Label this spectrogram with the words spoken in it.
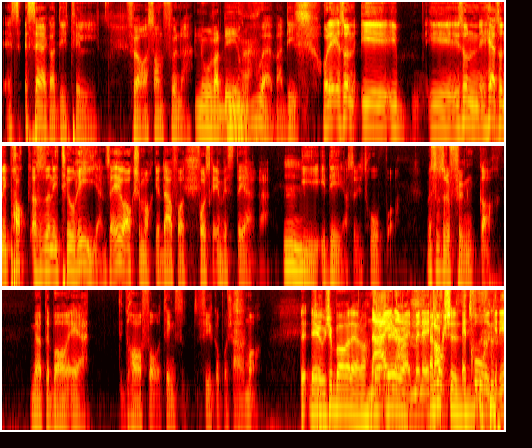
jeg, jeg ser ikke at de tilfører samfunnet Noe verdiene. noe verdi. Og det er sånn i, i, i, i sånn, helt sånn i prak, altså sånn i teorien så er jo aksjemarkedet der for at folk skal investere Mm. i ideer som de tror på. Men sånn som det funker, med at det bare er grafer og ting som fyker på skjermer Det, det er jo ikke bare det, da. Nei, det det jo nei, men jeg tror, jeg tror ikke de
